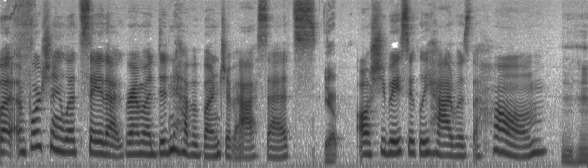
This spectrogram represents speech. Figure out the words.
But unfortunately, let's say that grandma didn't have a bunch of assets. Yep. All she basically had was the home. Mm-hmm.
